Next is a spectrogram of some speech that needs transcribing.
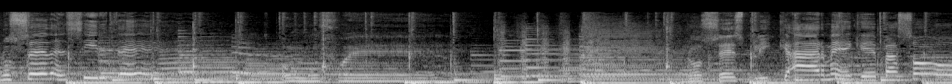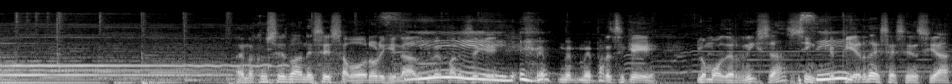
No sé decirte explicarme qué pasó Además conservan ese sabor original que me parece que, me, me- me parece que lo moderniza sin Sí. que pierda esa esencia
